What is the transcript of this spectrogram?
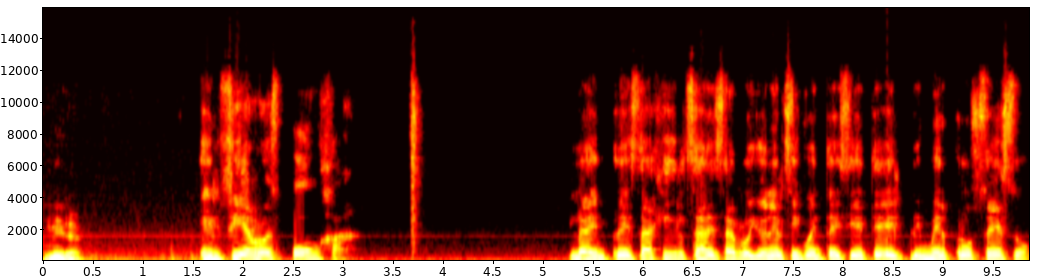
Mira. El fierro esponja. La empresa Gilsa desarrolló en el 57 el primer proceso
